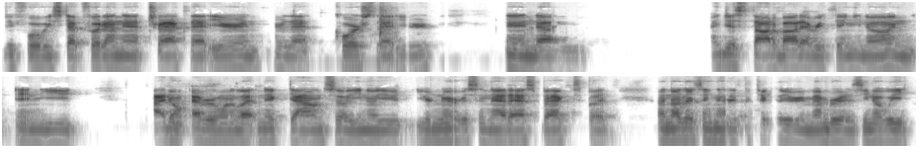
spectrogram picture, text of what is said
before we stepped foot on that track that year and or that course that year, and um, I just thought about everything. You know, and and you. I don't ever want to let Nick down, so you know you you're nervous in that aspect. But another thing that I particularly remember is you know we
